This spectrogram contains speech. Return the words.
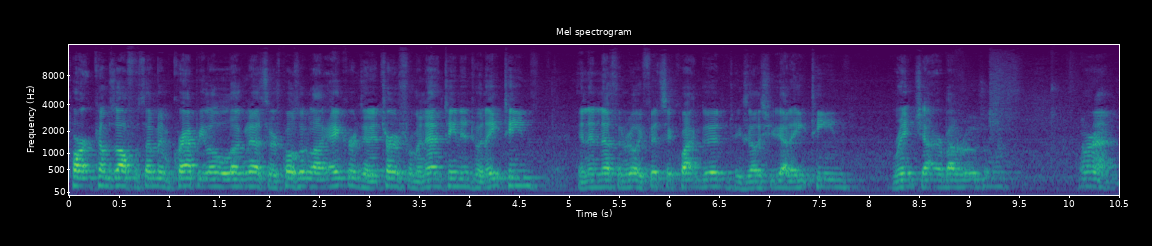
part comes off with some of them crappy little lug nuts that are supposed to look like acorns and it turns from a 19 into an 18 and then nothing really fits it quite good unless you got an 18 wrench out there by the road somewhere. All right.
